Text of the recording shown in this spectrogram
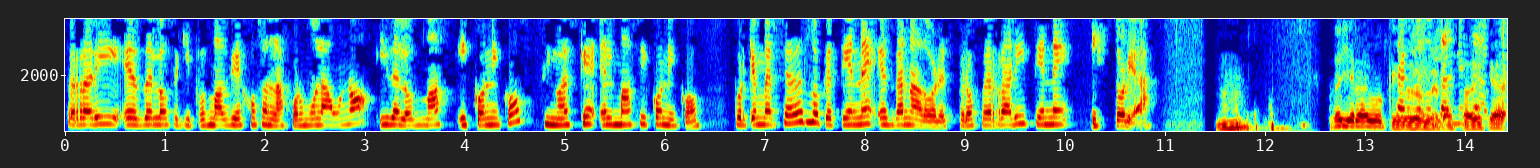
Ferrari es de los equipos más viejos en la Fórmula 1 y de los más icónicos, si no es que el más icónico, porque Mercedes lo que tiene es ganadores, pero Ferrari tiene historia. Ujú. No, y era algo que Exacto, hasta decía.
